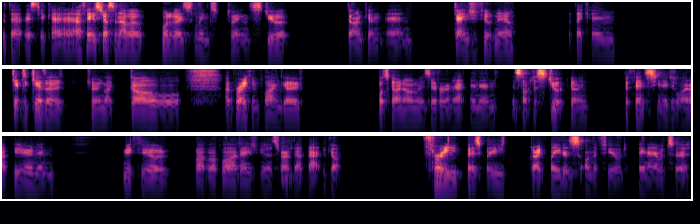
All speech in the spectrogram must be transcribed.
without SDK. I think it's just another one of those links between Stewart, Duncan, and Dangerfield now that they can get together during like goal or a break in play and go, what's going on? Where's everyone at? And then it's not just Stewart going, defense, you need to line up here, and then midfield, blah, blah, blah. Dangerfield, sorry Mm. about that. You got three basically great leaders on the field being able to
